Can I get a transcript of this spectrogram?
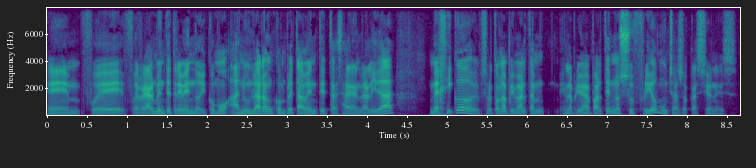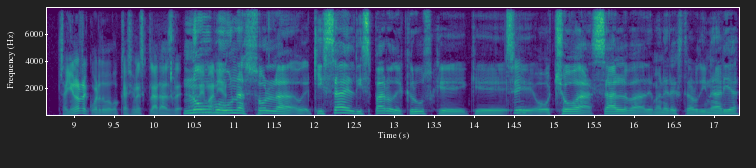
Eh, fue, fue realmente tremendo. Y cómo anularon completamente. O sea, en realidad... México, sobre todo en la, primera, en la primera parte, no sufrió muchas ocasiones. O sea, yo no recuerdo ocasiones claras de No Alemania. hubo una sola, quizá el disparo de Cruz que, que Sí. eh, Ochoa salva de manera extraordinaria,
